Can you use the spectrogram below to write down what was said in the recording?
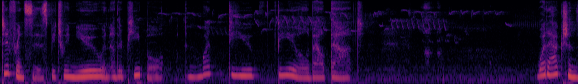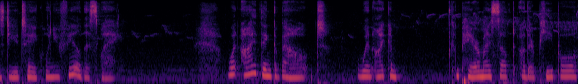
differences between you and other people? And what do you feel about that? What actions do you take when you feel this way? What I think about when I can compare myself to other people,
